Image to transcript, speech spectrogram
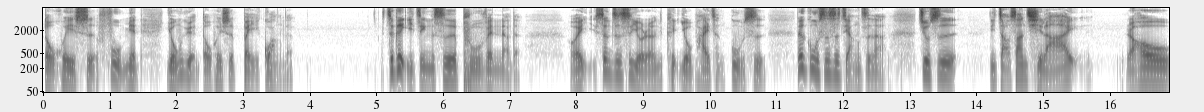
都会是负面，永远都会是悲观的。这个已经是 proven 了的。我，甚至是有人可有拍成故事，那个故事是这样子呢，就是你早上起来，然后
